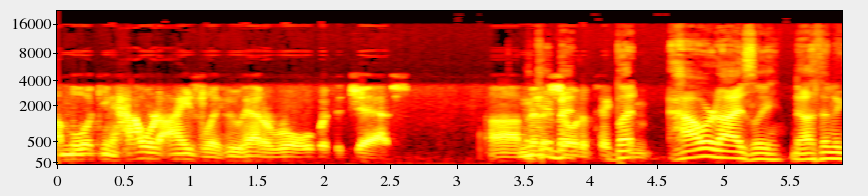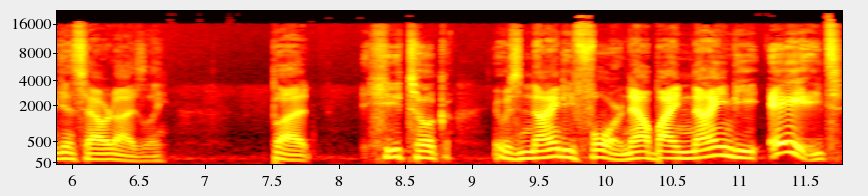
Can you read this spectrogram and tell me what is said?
I'm looking Howard Eisley, who had a role with the Jazz. Uh, Okay, Minnesota but, picked but him. Howard Eisley, nothing against Howard Eisley, but he took it was 94. Now by 98,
